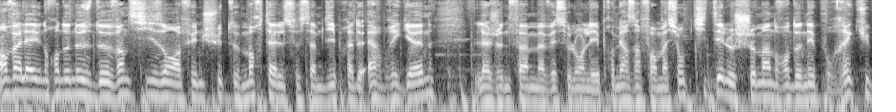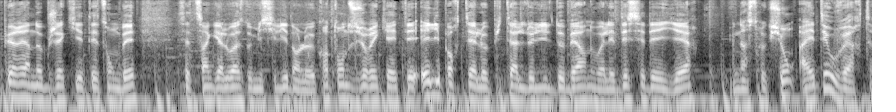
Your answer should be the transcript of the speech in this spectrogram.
En Valais, une randonneuse de 26 ans a fait une chute mortelle ce samedi près de Herbriggen. La jeune femme avait, selon les premières informations, quitté le chemin de randonnée pour récupérer un objet qui était tombé. Cette Saint-Galloise domiciliée dans le canton de Zurich a été héliportée à l'hôpital de l'île de Berne où elle est décédée hier. Une instruction a été ouverte.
